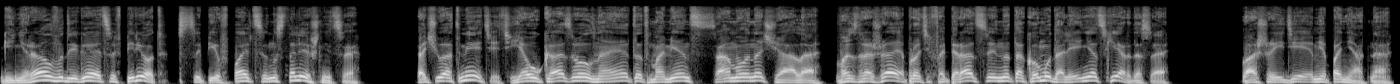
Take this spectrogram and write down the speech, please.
Генерал выдвигается вперед, сцепив пальцы на столешнице. «Хочу отметить, я указывал на этот момент с самого начала, возражая против операции на таком удалении от Схердоса. Ваша идея мне понятна.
